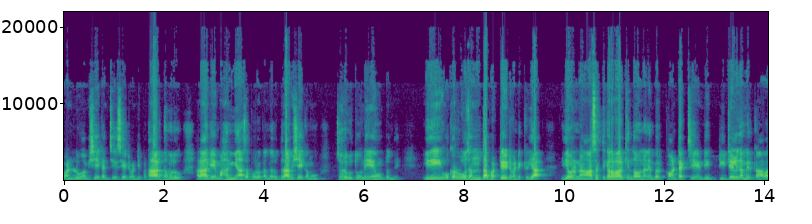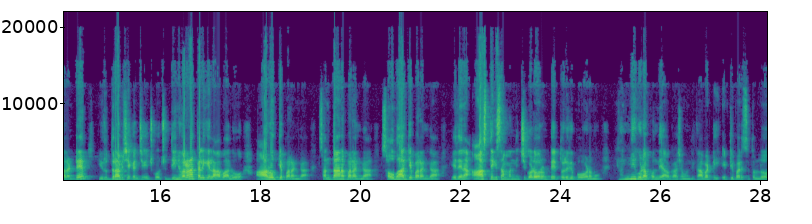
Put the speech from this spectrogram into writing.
పండ్లు అభిషేకం చేసేటువంటి పదార్థములు అలాగే మహన్యాసపూర్వకంగా రుద్రాభిషేకము జరుగుతూనే ఉంటుంది. ఇది ఒక రోజంతా పట్టేటువంటి క్రియ. ఇది ఎవరైనా ఆసక్తి కలవారు కింద ఉన్న నెంబర్ కాంటాక్ట్ చేయండి. డీటెయిల్గా మీరు కావాలంటే ఈ రుద్రాభిషేకం చేయించుకోవచ్చు. దీనివలన కలిగే లాభాలు ఆరోగ్యపరంగా సంతానపరంగా సౌభాగ్యపరంగా ఏదైనా ఆస్తికి సంబంధించి గొడవలు ఉంటే తొలగిపోవడము ఇవన్నీ కూడా పొందే అవకాశం ఉంది. కాబట్టి ఎట్టి పరిస్థితుల్లో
